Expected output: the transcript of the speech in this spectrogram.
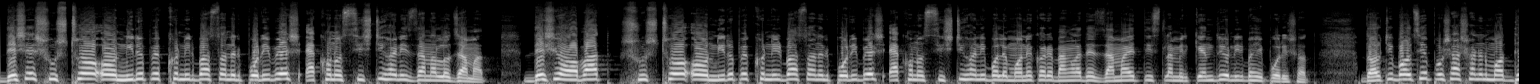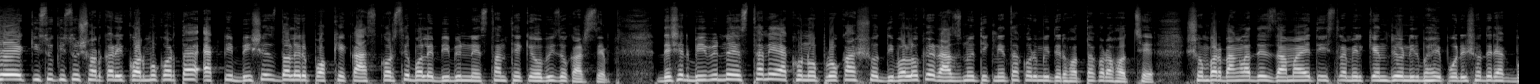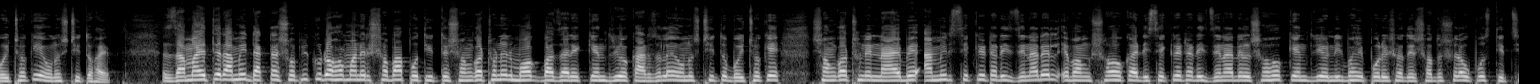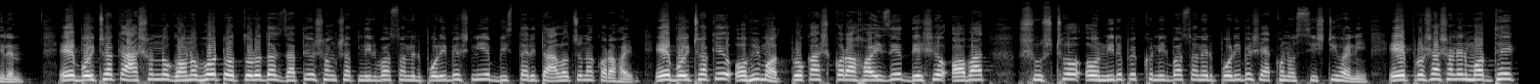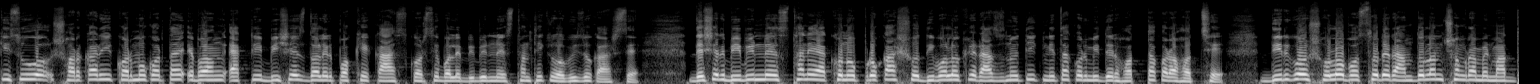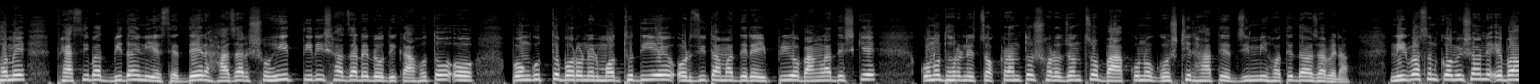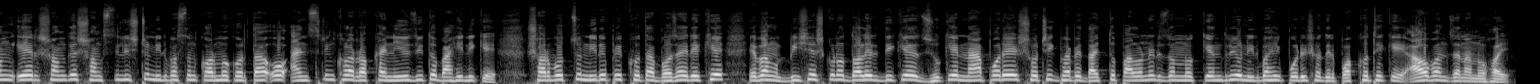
দেশে সুষ্ঠু ও নিরপেক্ষ নির্বাচনের পরিবেশ এখনও সৃষ্টি হয়নি, জানালো জামাত। দেশে অবাধ, সুষ্ঠু ও নিরপেক্ষ নির্বাচনের পরিবেশ এখনও সৃষ্টি হয়নি বলে মনে করে বাংলাদেশ জামায়াত ইসলামীর কেন্দ্রীয় নির্বাহী পরিষদ। দলটি বলছে, প্রশাসনের মধ্যে কিছু কিছু সরকারি কর্মকর্তা একটি বিশেষ দলের পক্ষে কাজ করছে বলে বিভিন্ন স্থান থেকে অভিযোগ আসছে। দেশের বিভিন্ন স্থানে এখনও প্রকাশ্য দিবালোকে রাজনৈতিক নেতাকর্মীদের হত্যা করা হচ্ছে। সোমবার বাংলাদেশ জামায়াত ইসলামীর কেন্দ্রীয় নির্বাহী পরিষদের এক বৈঠকে অনুষ্ঠিত হয়। জামায়াতের আমির ডাক্তার শফিকুর রহমানের সভাপতিত্বে সংগঠনের মগবাজারে কেন্দ্রীয় কার্যালয়ে অনুষ্ঠিত বৈঠকে সংগঠনের নায়েবে আমির, সেক্রেটারি জেনারেল এবং সহকারী সেক্রেটারি জেনারেল সহ কেন্দ্রীয় নির্বাহী পরিষদের সদস্যরা উপস্থিত ছিলেন। এ বৈঠকে আসন্ন গণভোট ও ত্রয়োদশ জাতীয় সংসদ নির্বাচনের পরিবেশ নিয়ে বিস্তারিত আলোচনা করা হয়। এ বৈঠকে অভিমত প্রকাশ করা হয় যে দেশে অবাধ, সুষ্ঠু ও নিরপেক্ষ নির্বাচনের পরিবেশ এখনও সৃষ্টি হয়নি। এ প্রশাসনের মধ্যে কিছু সরকারি কর্মকর্তা এবং একটি বিশেষ দলের পক্ষে কাজ করছে বলে বিভিন্ন স্থান থেকে অভিযোগ আসছে। দেশের বিভিন্ন স্থানে এখনও প্রকাশ্য দিবলকে রাজনৈতিক নেতাকর্মীদের হত্যা করা হচ্ছে। দীর্ঘ ষোলো বছরের আন্দোলন সংগ্রামের মাধ্যমে ফ্যাসিবাদ বিদায় নিয়েছে। দেড় হাজার শহীদ, তিরিশ হাজারের অধিক আহত ও পঙ্গুত্ব বরণের মধ্য দিয়ে অর্জিত আমাদের এই প্রিয় বাংলাদেশকে কোনো ধরনের চক্রান্ত ষড়যন্ত্র বা কোনো গোষ্ঠীর হাতে জিম্মি হতে দেওয়া যাবে না। নির্বাচন কমিশন এবং এর সঙ্গে সংশ্লিষ্ট নির্বাচন কর্মকর্তা ও আইনশৃঙ্খলা রক্ষায় নিয়োজিত বাহিনীকে সর্বোচ্চ নিরপেক্ষতা বজায় রেখে এবং বিশেষ কোনো দলের দিকে ঝুঁকে না পড়ে সঠিকভাবে দায়িত্ব পালনের জন্য কেন্দ্রীয় নির্বাহী পরিষদের পক্ষ থেকে আহ্বান জানানো হয়।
